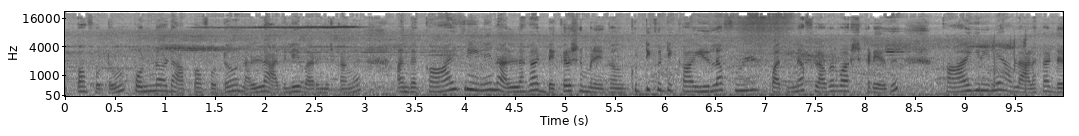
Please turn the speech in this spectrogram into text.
அப்பா ஃபோட்டோவும் பொண்ணோட அப்பா ஃபோட்டோவும் நல்லா அதிலே வரைஞ்சிருக்காங்க. அந்த காய்கறிலேயே அழகாக டெக்கரேஷன் பண்ணியிருக்காங்க. குட்டி குட்டி காய் இதெல்லாம் ஃபுல் பார்த்தீங்கன்னா ஃப்ளவர் வாஷ் கிடையாது. காய்கறியிலே அவ்வளோ அழகாக டெ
